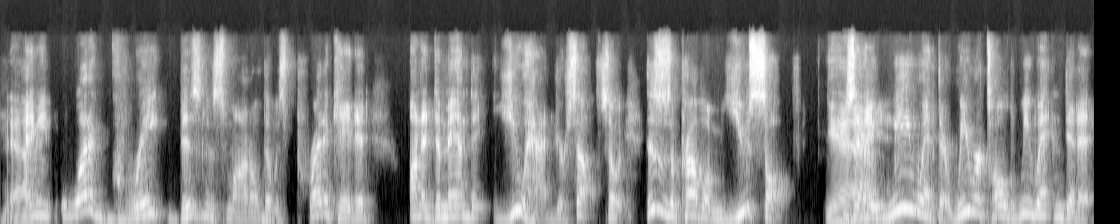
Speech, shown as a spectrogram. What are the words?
Yeah. I mean, what a great business model that was predicated on a demand that you had yourself. So this is a problem you solved. Yeah. You said, hey, we went there. We were told we went and did it.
